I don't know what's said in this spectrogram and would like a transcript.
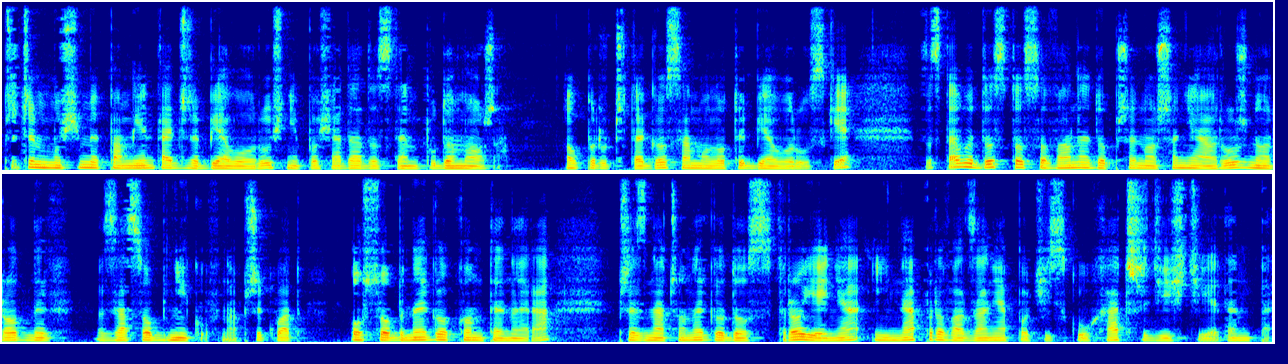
przy czym musimy pamiętać, że Białoruś nie posiada dostępu do morza. Oprócz tego samoloty białoruskie zostały dostosowane do przenoszenia różnorodnych zasobników, np. osobnego kontenera przeznaczonego do strojenia i naprowadzania pocisku H-31P.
